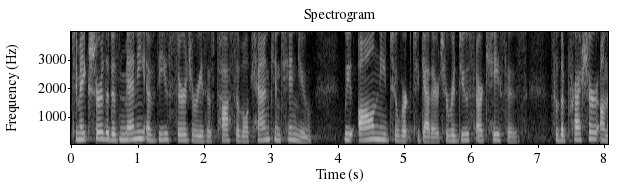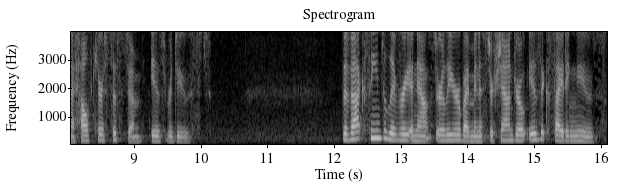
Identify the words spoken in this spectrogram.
To make sure that as many of these surgeries as possible can continue, we all need to work together to reduce our cases so the pressure on the healthcare system is reduced. The vaccine delivery announced earlier by Minister Shandro is exciting news.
